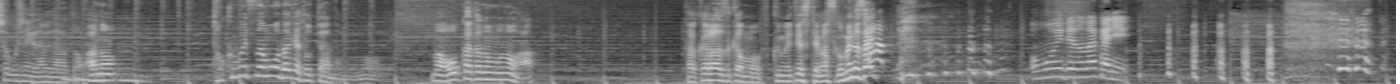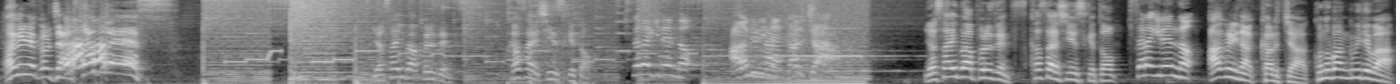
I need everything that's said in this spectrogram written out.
処分しなきゃダメだなと、あのうん。特別なものだけは取ってあるんだけどもまあ大方のものは宝塚も含めて捨てます。ごめんなさい。思い出の中に。アグリなカルチャースタートです。野菜バープレゼンツ笠西慎介と如月蓮のアグリなカルチャー。野菜バープレゼンツ笠西慎介と如月蓮のアグリなカルチャー。この番組では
